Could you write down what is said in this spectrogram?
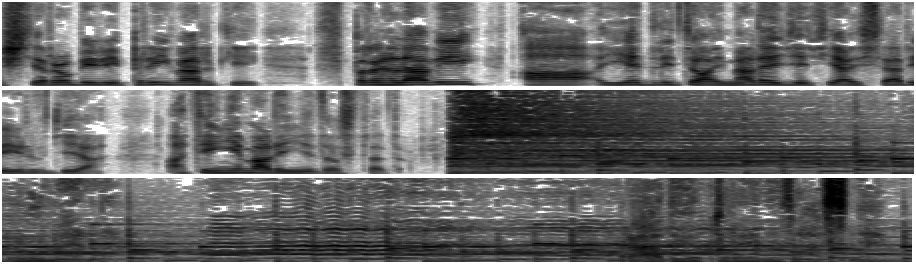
ešte robili prívarky z prhlavy a jedli to aj malé deti, aj starí ľudia. A tí nemali nedostatok. Lumen. Rádio, ktoré nezahasne.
